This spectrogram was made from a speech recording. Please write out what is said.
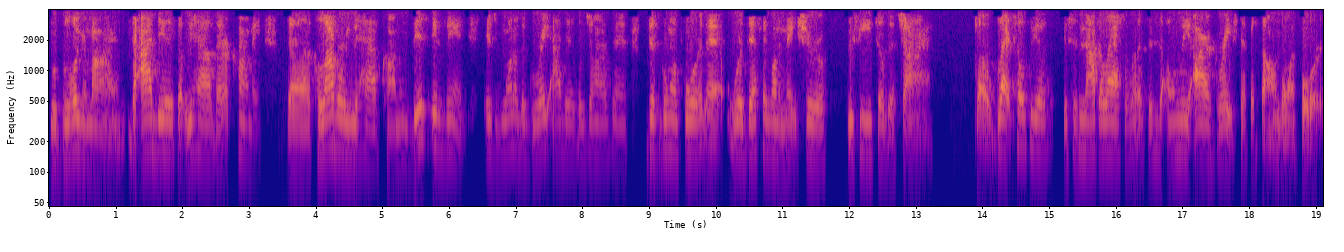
will blow your mind. The ideas that we have that are coming, the collaboration we have coming. This event is one of the great ideas of Jonathan just going forward that we're definitely going to make sure we see each other shine. So Blacktopia, this is not the last of us. This is only our great stepping stone going forward.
